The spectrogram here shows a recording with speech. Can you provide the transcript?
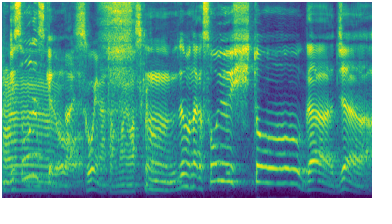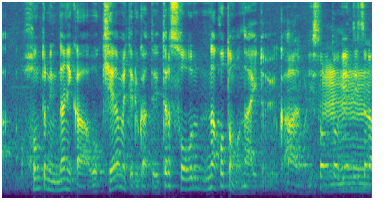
ね。理想ですけど。うんすごいなとは思いますけど、うん、でもなんかそういう人がじゃあ本当に何かを極めてるかって言ったらそんなこともないというか、まあでも理想と現実の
